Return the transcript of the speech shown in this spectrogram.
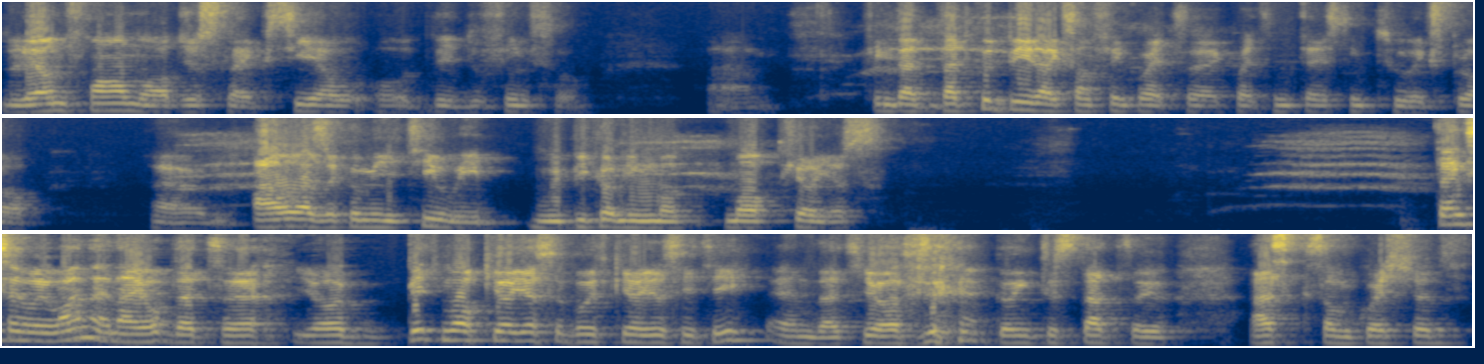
learn from or just like see how, how they do things. So um, I think that that could be like something quite uh, quite interesting to explore. Um, how as a community we we becoming more more curious Thanks everyone, and I hope that uh, you're a bit more curious about curiosity and that you're going to start to ask some questions.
